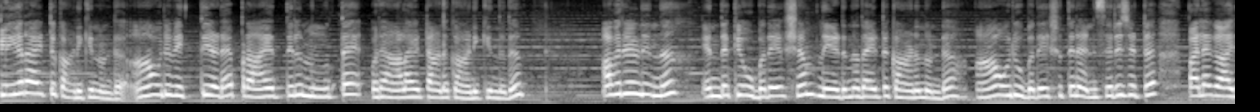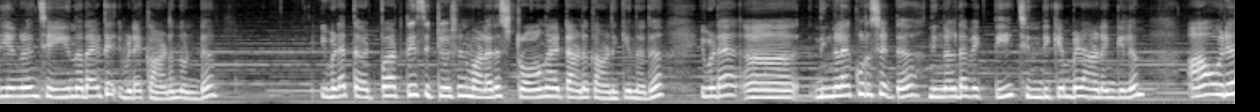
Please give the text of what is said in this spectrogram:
ക്ലിയർ ആയിട്ട് കാണിക്കുന്നുണ്ട്. ആ ഒരു വ്യക്തിയുടെ പ്രായത്തിൽ മൂത്ത ഒരാളായിട്ടാണ് കാണിക്കുന്നത്. അവരിൽ നിന്ന് എന്തൊക്കെയോ ഉപദേശം നേടുന്നതായിട്ട് കാണുന്നുണ്ട്. ആ ഒരു ഉപദേശത്തിനനുസരിച്ചിട്ട് പല കാര്യങ്ങളും ചെയ്യുന്നതായിട്ട് ഇവിടെ കാണുന്നുണ്ട്. ഇവിടെ തേർഡ് പാർട്ടി സിറ്റുവേഷൻ വളരെ സ്ട്രോങ് ആയിട്ടാണ് കാണിക്കുന്നത്. ഇവിടെ നിങ്ങളെക്കുറിച്ചിട്ട് നിങ്ങളുടെ വ്യക്തി ചിന്തിക്കുമ്പോഴാണെങ്കിലും ആ ഒരു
